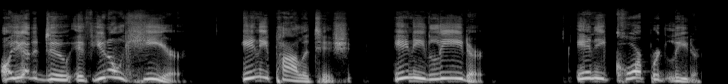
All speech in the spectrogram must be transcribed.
all you got to do if you don't hear any politician, any leader, any corporate leader,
